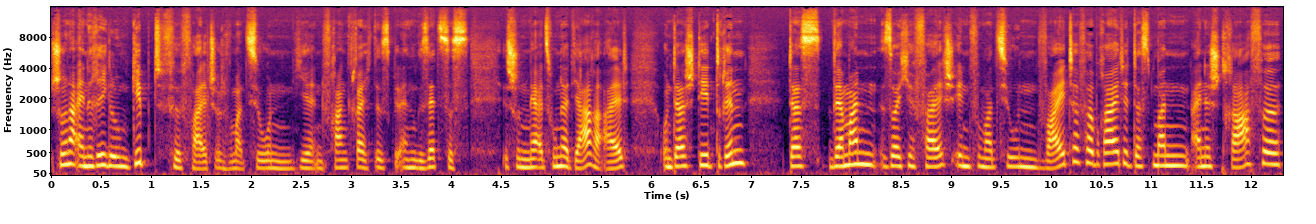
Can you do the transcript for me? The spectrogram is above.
schon eine Regelung gibt für Falschinformationen hier in Frankreich. Das ist ein Gesetz, das ist schon mehr als 100 Jahre alt. Und da steht drin, dass wenn man solche Falschinformationen weiter verbreitet, dass man eine Strafe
